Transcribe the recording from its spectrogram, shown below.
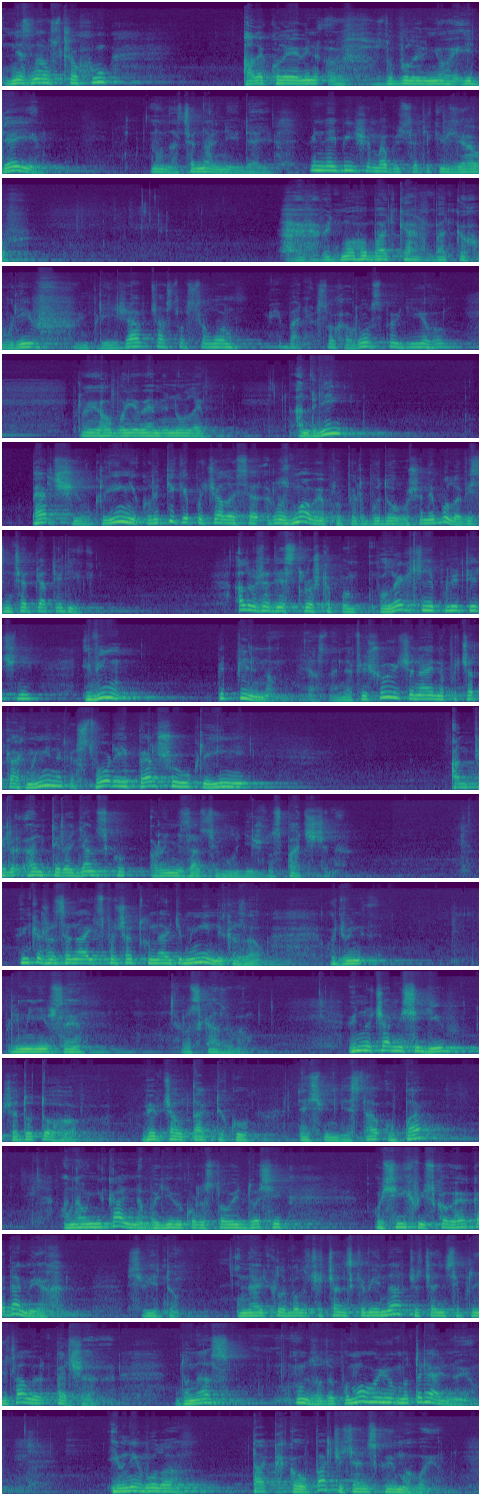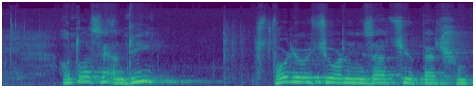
не знав страху, але коли він е, здобули в нього ідеї, ну, національні ідеї, він найбільше, мабуть, все-таки взяв від мого батька. Батько хворів, він приїжджав часто в село, і батько слухав розповіді його про його бойове минуле. Андрій перший в Україні, коли тільки почалися розмови про перебудову, ще не було, 85-й рік. Але вже десь трошки полегшення політичні, і він підпільно, ясно, не афішуючи, навіть на початках Менінника, створює першу в Україні антирадянську організацію молодіжну спадщина. Він каже, це навіть спочатку навіть мені не казав, хоч він при мені все розказував. Він ночами сидів, ще до того вивчав тактику, десь він дістав УПА. Вона унікальна, бо її використовують досі у всіх військових академіях світу. І навіть коли була чеченська війна, чеченці приїжджали перше до нас ну, за допомогою матеріальною. І в них було так ковпа чеченською мовою. А от, власне, Андрій створював цю організацію першу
